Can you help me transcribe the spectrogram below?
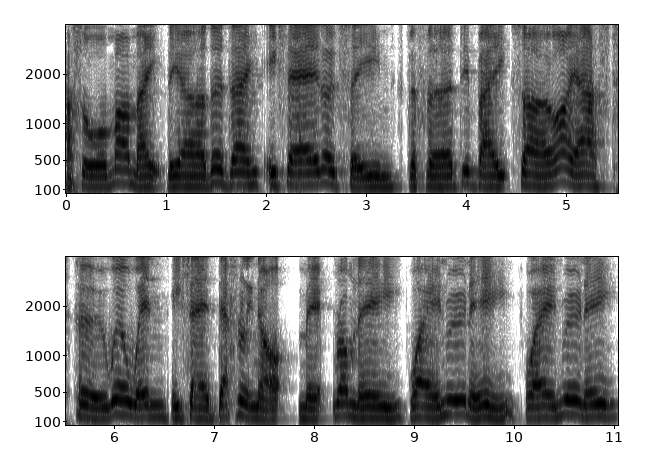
I saw my mate the other day. He said I'd seen the third debate. So I asked who will win. He said definitely not Mitt Romney. Wayne Rooney. Wayne Rooney.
